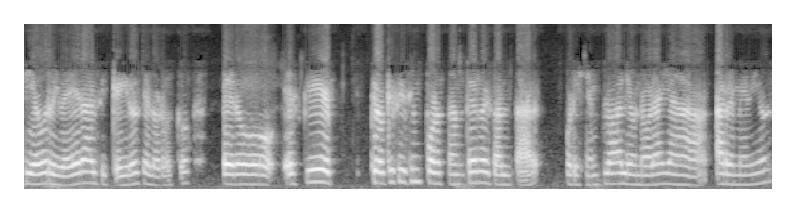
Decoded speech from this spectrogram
Diego Rivera, al Siqueiros y al Orozco, pero es que creo que sí es importante resaltar, por ejemplo, a Leonora y a, a Remedios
